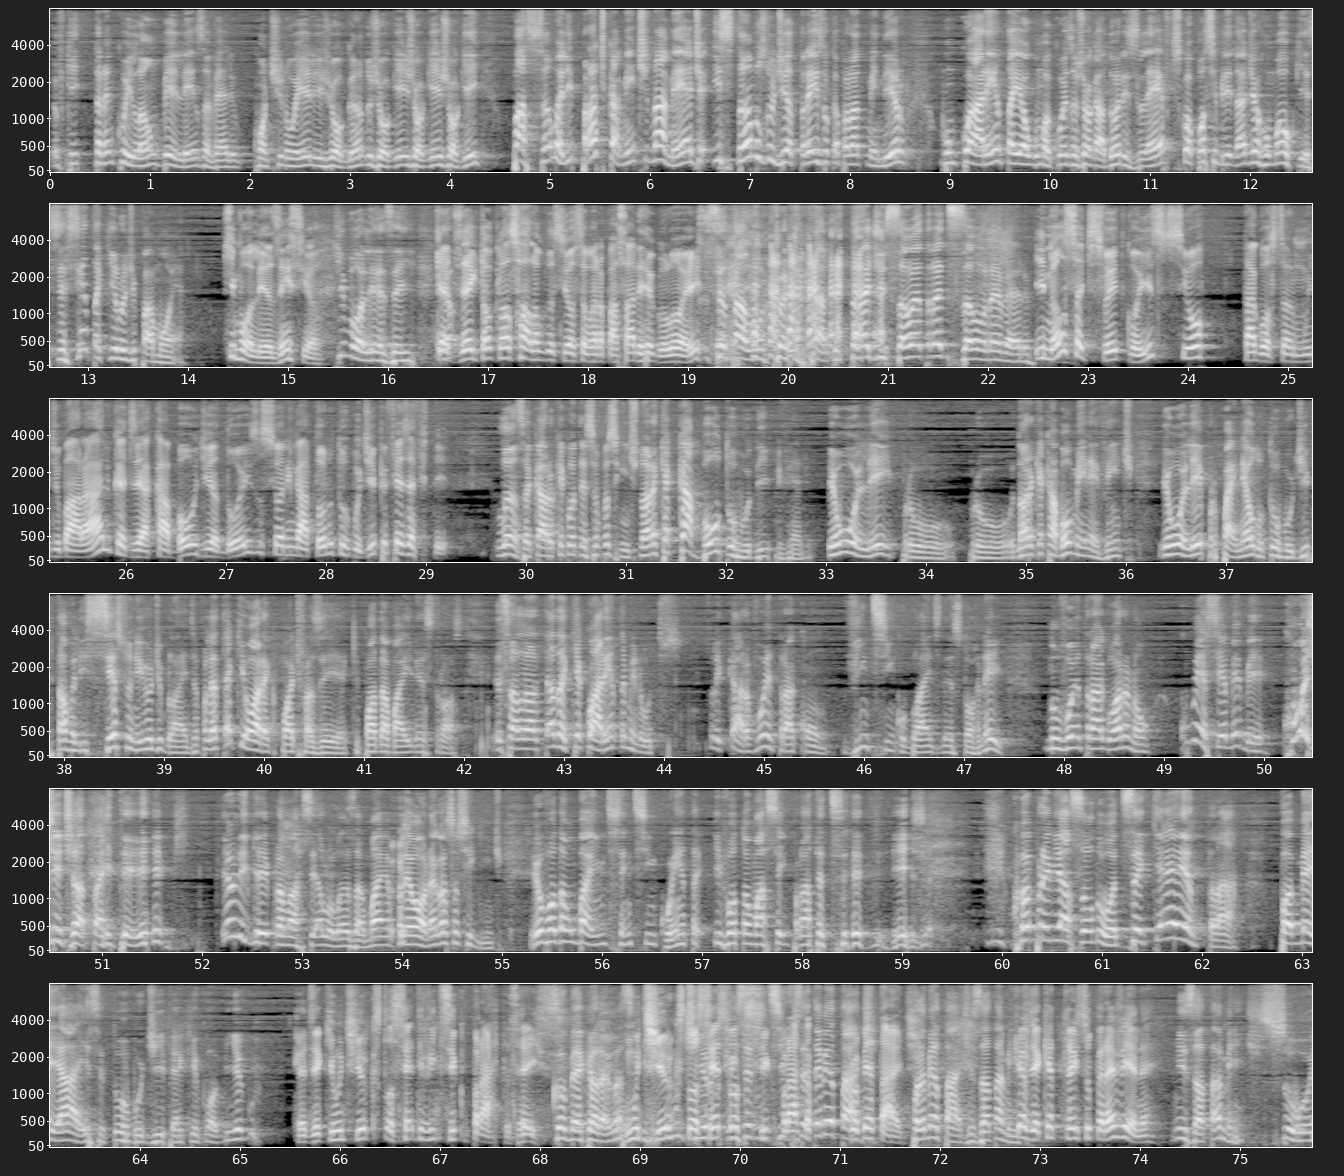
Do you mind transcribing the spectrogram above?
Eu fiquei tranquilão, beleza, velho. Continuei ele jogando, joguei, joguei, joguei passamos ali praticamente na média. Estamos no dia 3 do Campeonato Mineiro, com 40 e alguma coisa jogadores lefts, com a possibilidade de arrumar o quê? 60 quilos de pamonha. Que moleza, hein, senhor? Que moleza, hein? Quer Eu... dizer, então, que nós falamos do senhor semana passada e regulou, é isso? Você tá louco, né, cara? Tradição é tradição, né, velho? E não satisfeito com isso, o senhor tá gostando muito de baralho, quer dizer, acabou o dia 2, o senhor engatou no Turbo Deep e fez FT. Lança, cara, o que aconteceu foi o seguinte: na hora que acabou o Turbo Deep, velho, eu olhei pro, pro. Na hora que acabou o main event, eu olhei pro painel do Turbo Deep, tava ali sexto nível de blinds. Eu falei, até que hora que pode fazer, que pode dar Bahia nesse troço? Eles falaram até daqui a 40 minutos. Eu falei, cara, vou entrar com 25 blinds nesse torneio, não vou entrar agora não. Comecei a beber. Como a gente já tá em TM, eu liguei para Marcelo Lanza Maia, falei, ó, oh, o negócio é o seguinte, eu vou dar um bain de 150 e vou tomar 100 prata de cerveja com a premiação do outro. Você quer entrar para meiar esse Turbo Deep aqui comigo? Quer dizer que um tiro custou 125 pratas, é isso? Como é que é o negócio? Um tiro custou um 125, 125 pratas tem metade. por metade. Por metade, exatamente. Quer dizer que é 3 Super EV, né? Exatamente.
